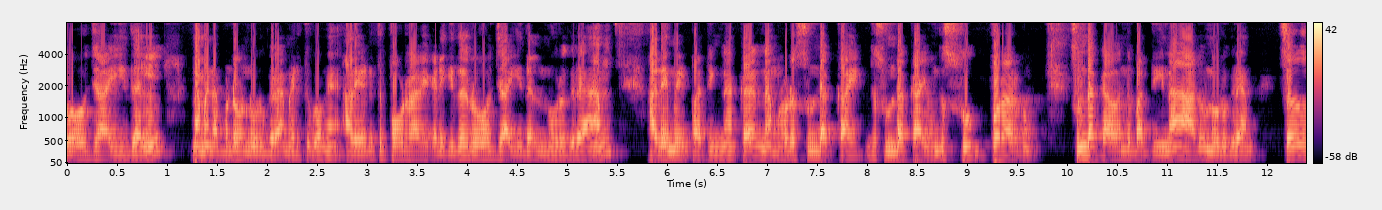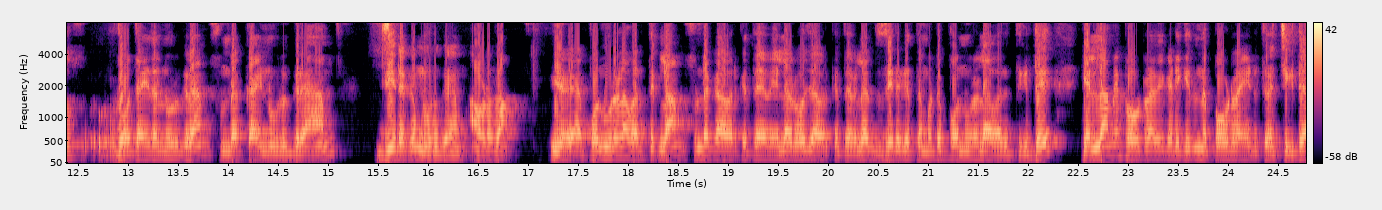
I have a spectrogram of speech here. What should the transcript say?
ரோஜா இதழ் நம்ம என்ன பண்றோம்? நூறு கிராம் எடுத்துக்கோங்க. அதை எடுத்து பவுடராகவே கிடைக்குது. ரோஜா இதழ் நூறு கிராம். அதே மாதிரி பாத்தீங்கன்னாக்க நம்மளோட சுண்டக்காய். இந்த சுண்டக்காய் வந்து சூப்பராக இருக்கும். சுண்டக்காய் வந்து பார்த்தீங்கன்னா அதுவும் நூறு கிராம். ஸோ ரோஜா இதழ் நூறு கிராம் சுண்டக்காய் நூறு கிராம் ஜீரகம் நூறு கிராம். அவ்வளோதான் இது பொன்னூரெல்லாம் வறுத்துக்கலாம். சுண்டக்காய் வறுக்க தேவையில்லை ரோஜா வறுக்க தேவையில்லை. ஜீரகத்தை மட்டும் பொன்னூரெல்லாம் வறுத்துக்கிட்டு எல்லாமே பவுடராகவே கிடைக்குது. இந்த பவுடராக எடுத்து வச்சுக்கிட்டு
